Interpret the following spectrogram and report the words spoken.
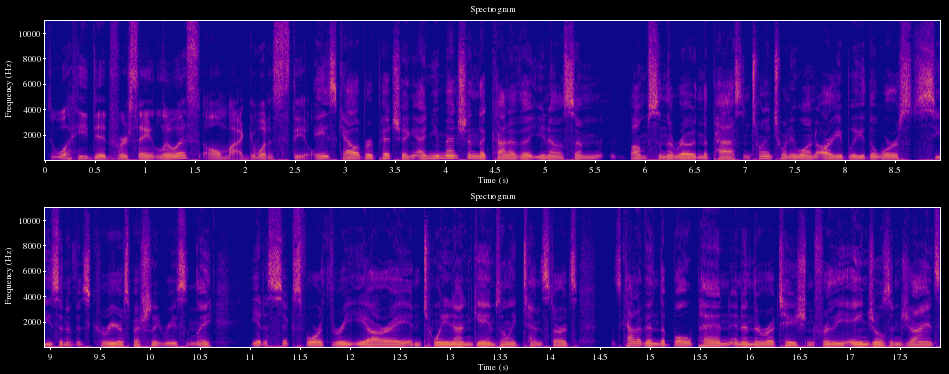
to what he did for St. Louis, oh my god, what a steal! ace caliber pitching. And you mentioned the kind of a, you know some bumps in the road in the past. In 2021, arguably the worst season of his career, especially recently. He had a 6.43 ERA in 29 games, only 10 starts. Was kind of in the bullpen and in the rotation for the Angels and Giants.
